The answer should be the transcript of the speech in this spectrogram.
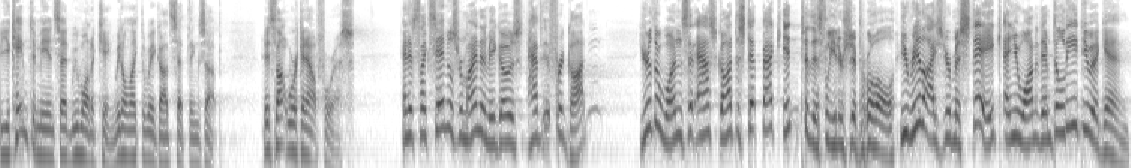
you came to me and said, We want a king. We don't like the way God set things up. It's not working out for us. And it's like Samuel's reminding me, he goes, Have you forgotten? You're the ones that asked God to step back into this leadership role. You realized your mistake and you wanted him to lead you again.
